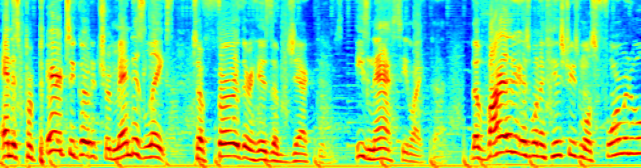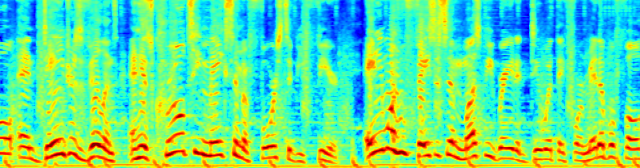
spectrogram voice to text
and is prepared to go to tremendous lengths to further his objectives. He's nasty like that. The Violator is one of history's most formidable and dangerous villains, and his cruelty makes him a force to be feared. Anyone who faces him must be ready to deal with a formidable foe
